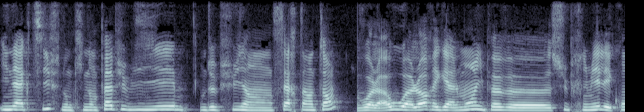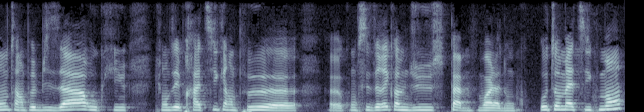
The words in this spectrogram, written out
inactifs, donc qui n'ont pas publié depuis un certain temps. Voilà, ou alors également ils peuvent supprimer les comptes un peu bizarres ou qui, qui ont des pratiques un peu considérées comme du spam. Voilà, donc automatiquement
